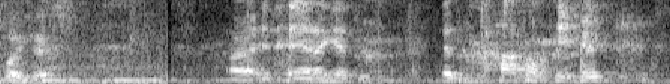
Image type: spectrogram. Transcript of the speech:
Play catch. Alright, man, I got this, got this bottle here.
